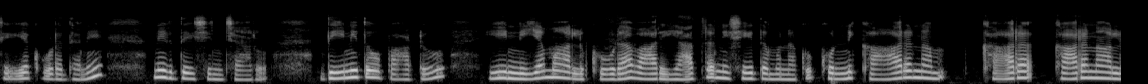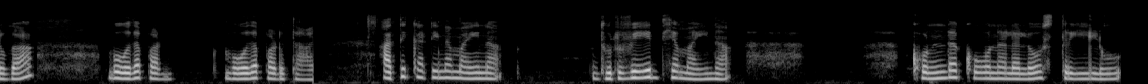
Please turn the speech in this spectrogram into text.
చేయకూడదని నిర్దేశించారు. దీనితో పాటు ఈ నియమాలు కూడా వారి యాత్ర నిషేధమునకు కొన్ని కారణం కార కారణాలుగా బోధపడ్ బోధపడుతాయి. అతి కఠినమైన దుర్వేద్యమైన కొండ కోనలలో స్త్రీలు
